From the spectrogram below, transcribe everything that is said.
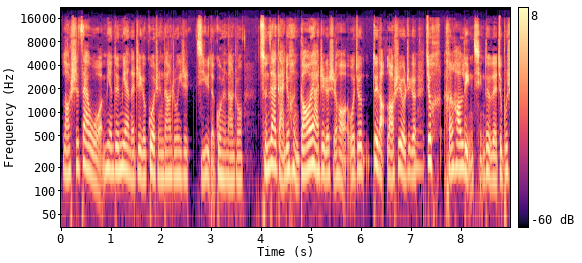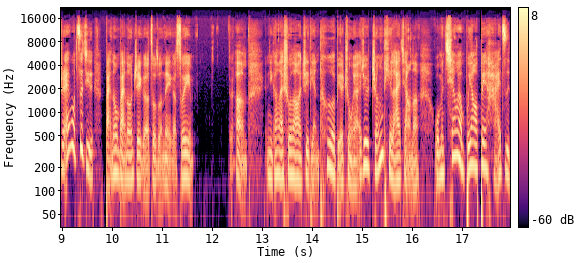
老师在我面对面的这个过程当中，一直给予的过程当中。存在感就很高呀，这个时候我就对老老师有这个就很很好领情，对不对？就不是哎我自己摆弄摆弄这个做做那个，所以。嗯，你刚才说到的这点特别重要，也就是整体来讲呢，我们千万不要被孩子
